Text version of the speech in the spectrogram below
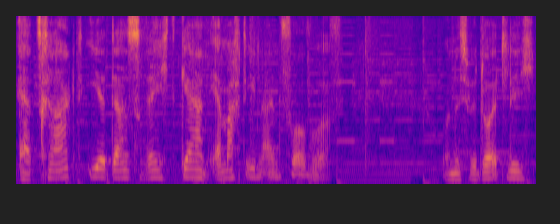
ertragt ihr das recht gern. Er macht ihnen einen Vorwurf. Und es wird deutlich,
